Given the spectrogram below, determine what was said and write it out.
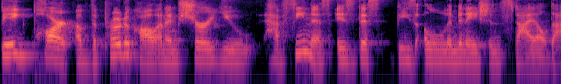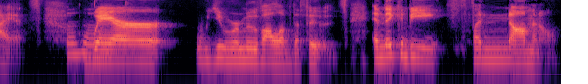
big part of the protocol and I'm sure you have seen this is this these elimination style diets Mhm. where you remove all of the foods and they can be phenomenal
